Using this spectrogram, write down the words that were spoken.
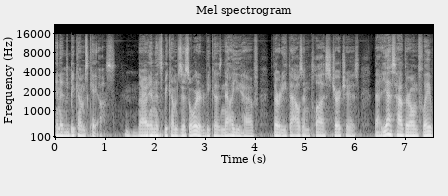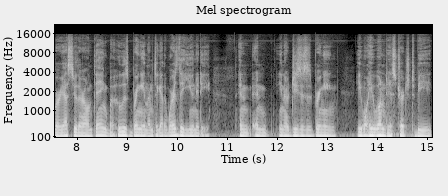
and it mm-hmm. becomes chaos. Mm-hmm. Right? and it becomes disordered because now you have 30,000 plus churches that yes have their own flavor yes do their own thing but who's bringing them together? Where's the unity? And and you know Jesus is bringing he he wanted his church to be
